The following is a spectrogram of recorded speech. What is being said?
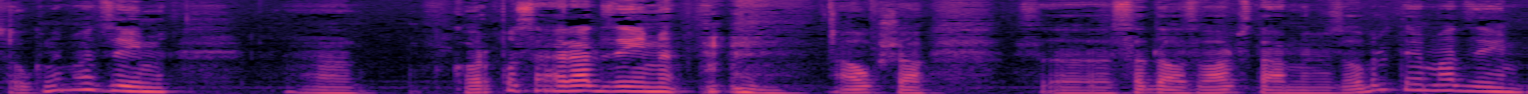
sūknim atzīme, korpusā ir atzīme, augšā sadals vārpstām ir uz obratiem atzīme.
